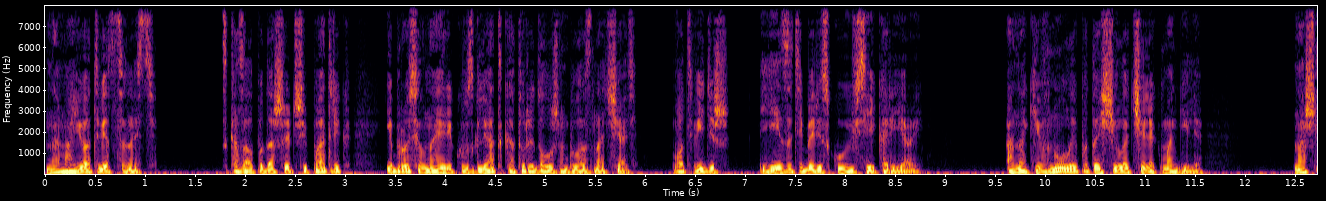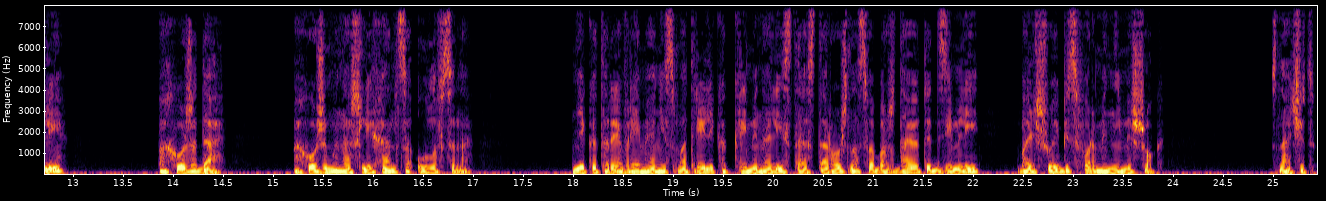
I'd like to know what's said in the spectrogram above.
На мою ответственность, сказал подошедший Патрик и бросил на Эрику взгляд, который должен был означать: вот видишь, я из-за тебя рискую всей карьерой. Она кивнула и потащила Челя к могиле. Нашли? Похоже, да. Похоже, мы нашли Ханса Уловсона. Некоторое время они смотрели, как криминалисты осторожно освобождают от земли большой бесформенный мешок. Значит,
